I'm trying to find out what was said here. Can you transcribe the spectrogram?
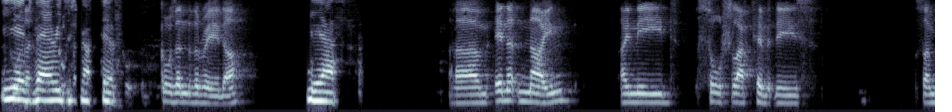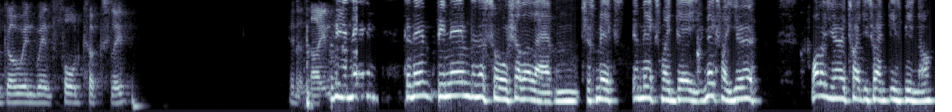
he goes is very destructive. Goes under the radar. Yes. Um, in at nine, I need social activities. So I'm going with Foard Cooksley In at nine. Be named, to name, be named in the social eleven just makes it makes my day. It makes my year. What a year 2020's been now.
